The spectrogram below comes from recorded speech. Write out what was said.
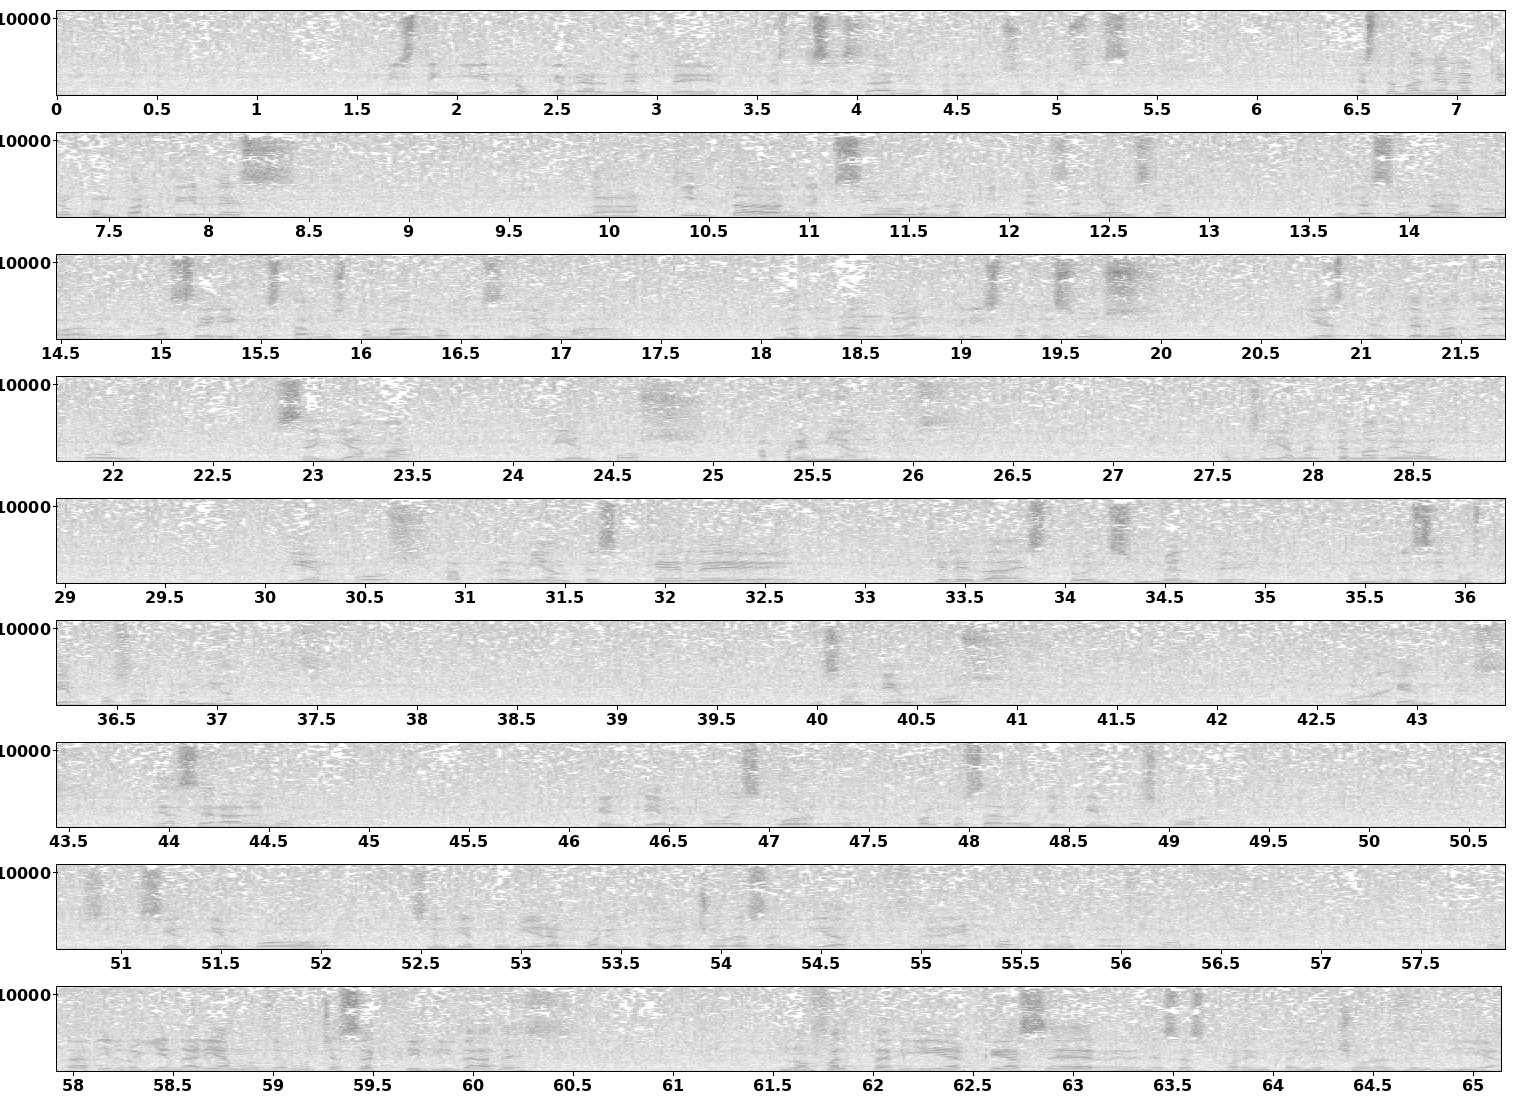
distinguir lo que realmente es necesario para nosotros hacer. Esta mañana quiero compartirles la quinta lección o la quinta enseñanza relacionado a la serie que estamos tomando que se llama Madurando en Cristo Jesús y es el tema de hoy se llama tiempos apremiantes. ¿Cómo se llama el tema de hoy? Tiempos apremiantes. ¿Qué le, qué le da esto en su mente cuando decimos tiempos apremiantes? Que son tiempos urgentes de hacer algo, que el tiempo es corto. ¿Cuántos saben que el tiempo es corto? Si, el tiempo, si el día tuviera 48 horas al día, sería corto de todos modos, ¿verdad? Y lo llenaríamos de muchas actividades. No faltaría qué hacer en esas 48 horas del día.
